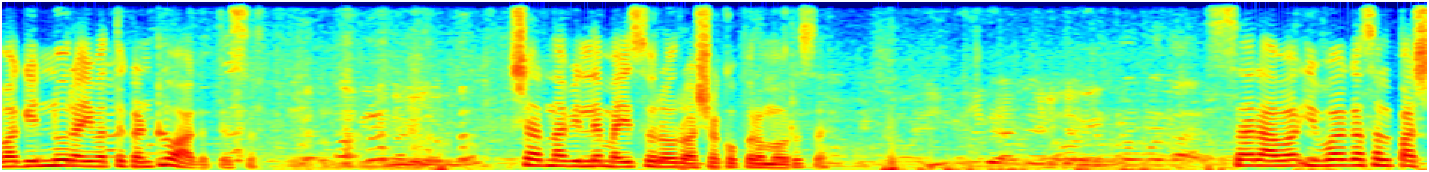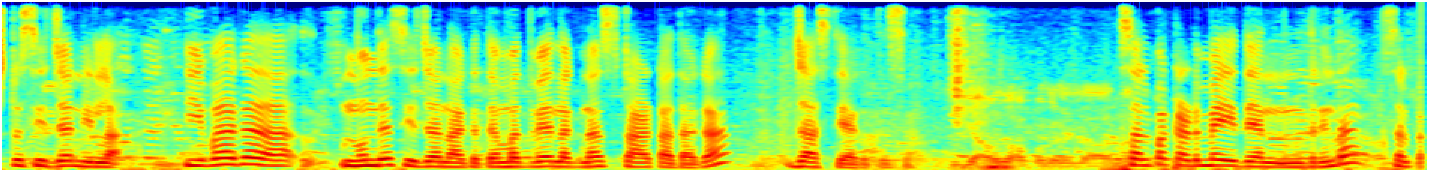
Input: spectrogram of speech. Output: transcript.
ಅವಾಗ ಇನ್ನೂರೈವತ್ತು ಗಂಟ್ಲು ಆಗುತ್ತೆ, ಸರ್. ಸರ್ ನಾವಿಲ್ಲೇ ಮೈಸೂರವರು ಅಶೋಕಪುರಂ ಅವರು, ಸರ್. ಸರ್, ಅವ, ಇವಾಗ ಸ್ವಲ್ಪ ಅಷ್ಟು ಸೀಸನ್ ಇಲ್ಲ. ಇವಾಗ ಮುಂದೆ ಸೀಸನ್ ಆಗುತ್ತೆ. ಮದುವೆ ಲಗ್ನ ಸ್ಟಾರ್ಟ್ ಆದಾಗ. ಜಾಸ್ತಿ ಆಗುತ್ತೆ ಸರ್. ಸ್ವಲ್ಪ ಕಡಿಮೆ ಇದೆ ಅನ್ನೋದ್ರಿಂದ ಸ್ವಲ್ಪ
